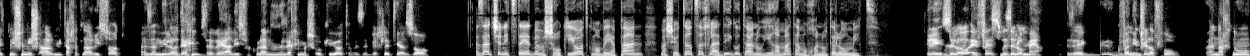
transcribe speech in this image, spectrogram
את מי שנשאר מתחת להריסות, אז אני לא יודע אם זה ריאלי שכולנו נלך עם משרוקיות, אבל זה בהחלט יעזור. אז עד שנצטייד במשרוקיות, כמו ביפן, מה שיותר צריך להדאיג אותנו היא רמת המוכנות הלאומית. תראי, זה לא אפס וזה לא מאה, זה גוונים של אפור. אנחנו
